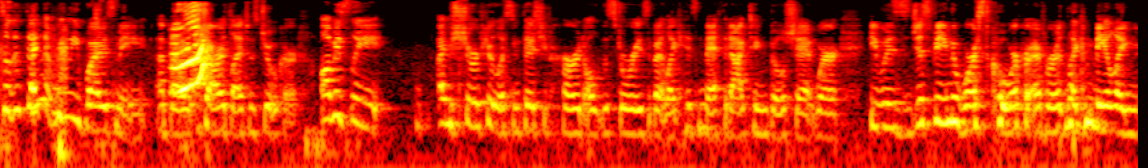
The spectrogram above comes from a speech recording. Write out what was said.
so the thing that really wows me about Jared Leto's Joker, obviously, I'm sure if you're listening to this, you've heard all the stories about like his method acting bullshit, where he was just being the worst coworker ever, and like mailing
